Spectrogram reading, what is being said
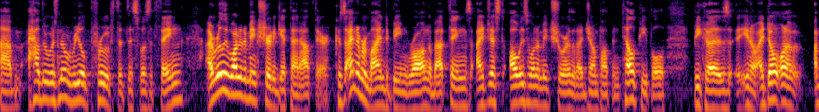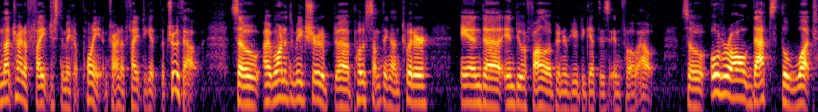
um, how there was no real proof that this was a thing, I really wanted to make sure to get that out there because I never mind being wrong about things. I just always want to make sure that I jump up and tell people because you know I don't want to. I'm not trying to fight just to make a point. I'm trying to fight to get the truth out. So I wanted to make sure to uh, post something on Twitter and uh, and do a follow up interview to get this info out. So overall, that's the what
